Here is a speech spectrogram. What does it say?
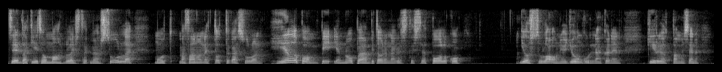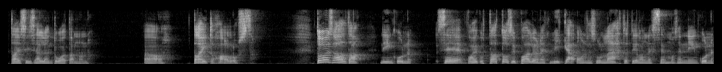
sen takia se on mahdollista myös sulle, mutta mä sanon, että totta kai sulla on helpompi ja nopeampi todennäköisesti se polku, jos sulla on jo jonkunnäköinen kirjoittamisen tai sisällön tuotannon hallussa. Toisaalta niin kun, se vaikuttaa tosi paljon, että mikä on se sun lähtötilanne semmoisen niin kun,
